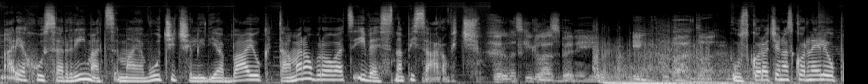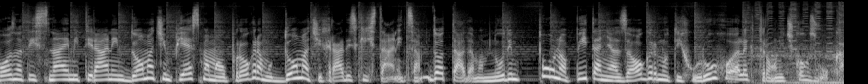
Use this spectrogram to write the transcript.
Marija Husar Rimac, Maja Vučić, Lidija Bajuk, Tamara Obrovac i Vesna Pisarović. Hrvatski glazbeni inkubator. Uskoro će nas Kornelija upoznati s najemitiranim domaćim pjesmama u programu domaćih radijskih stanica. Do tada vam nudim puno pitanja za ogrnutih u ruho elektroničkog zvuka.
